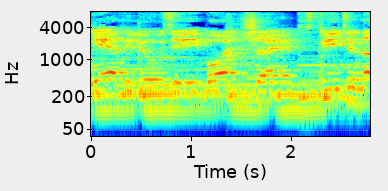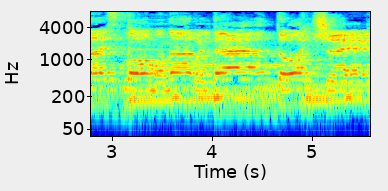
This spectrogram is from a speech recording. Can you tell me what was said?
Нет иллюзий больше Действительность сломанного льда тоньше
